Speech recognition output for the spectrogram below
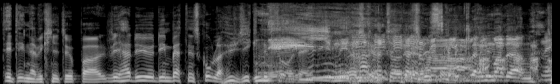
Titta, Innan vi knyter upp, här. vi hade ju din bettingskola, hur gick det för dig? jag trodde vi skulle glömma den. Nej.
